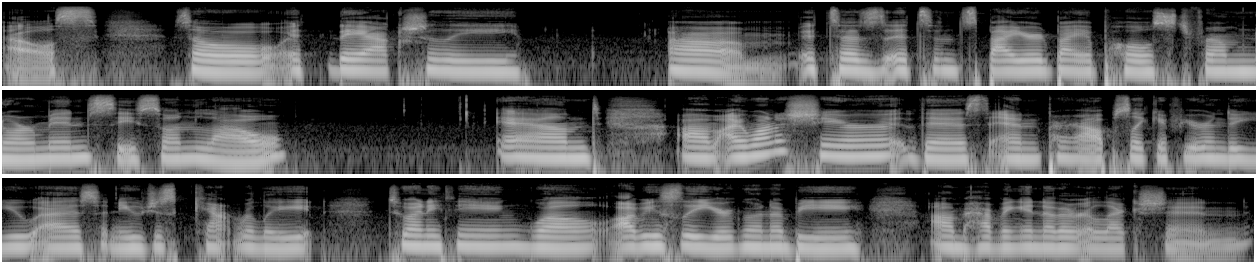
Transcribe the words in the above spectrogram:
else. So it, they actually, um, it says it's inspired by a post from Norman Season Lau. And um, I want to share this, and perhaps, like, if you're in the US and you just can't relate to anything, well, obviously, you're going to be um, having another election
